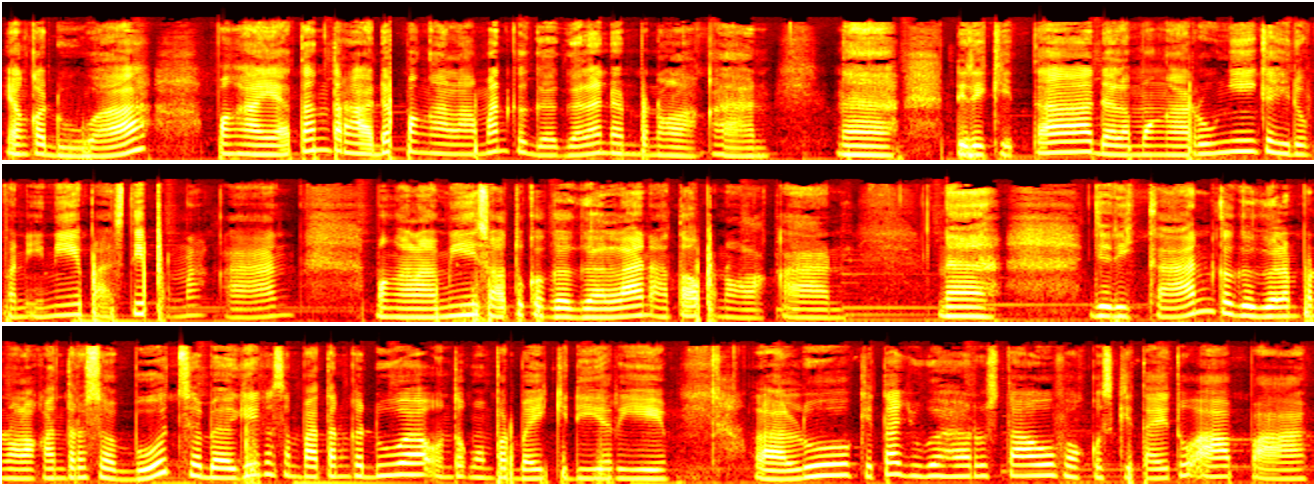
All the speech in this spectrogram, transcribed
Yang kedua, penghayatan terhadap pengalaman kegagalan dan penolakan. Nah, diri kita dalam mengarungi kehidupan ini pasti pernah kan mengalami suatu kegagalan atau penolakan. Nah, Jadikan kegagalan penolakan tersebut sebagai kesempatan kedua untuk memperbaiki diri. Lalu kita juga harus tahu fokus kita itu apa.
